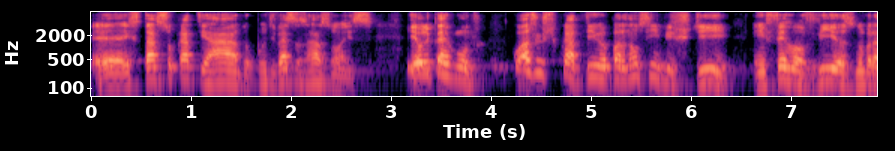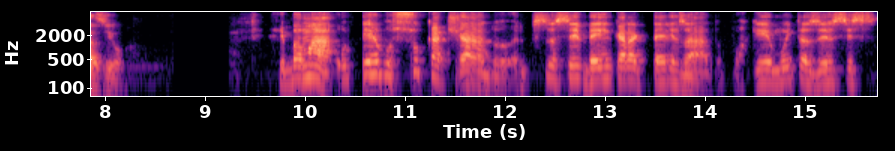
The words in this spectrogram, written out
é, está sucateado por diversas razões. E eu lhe pergunto, qual a justificativa para não se investir em ferrovias no Brasil? Ribamar, o termo sucateado precisa ser bem caracterizado, porque muitas vezes se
